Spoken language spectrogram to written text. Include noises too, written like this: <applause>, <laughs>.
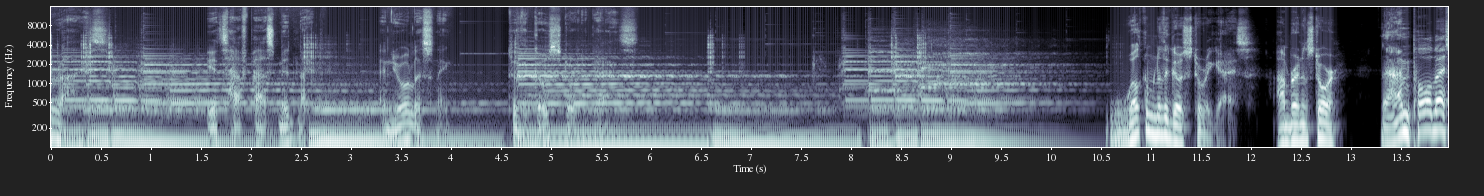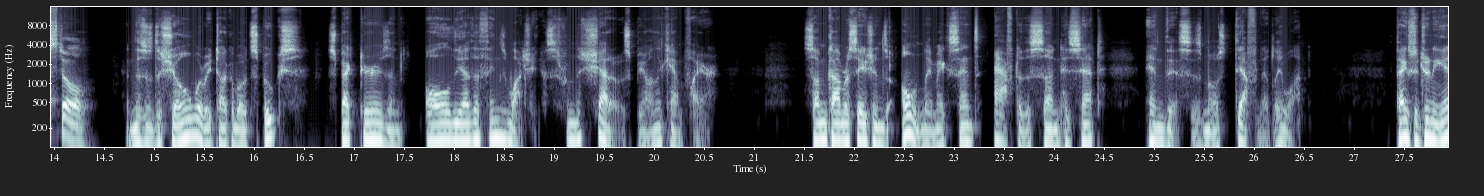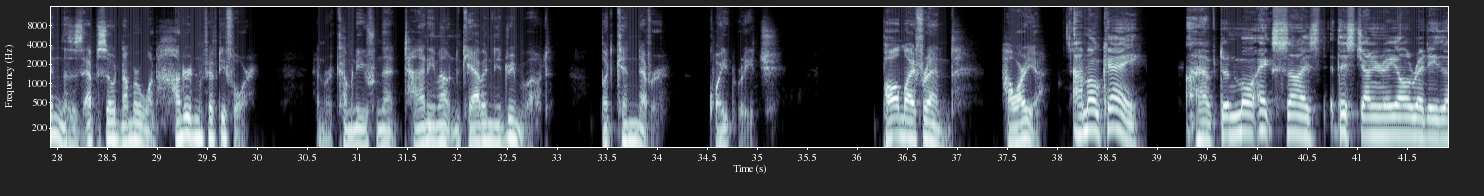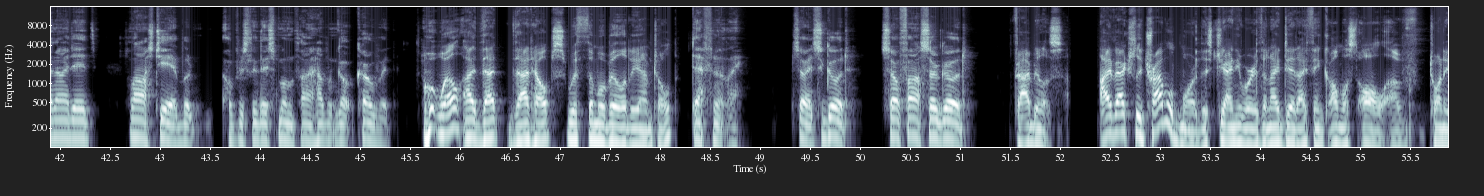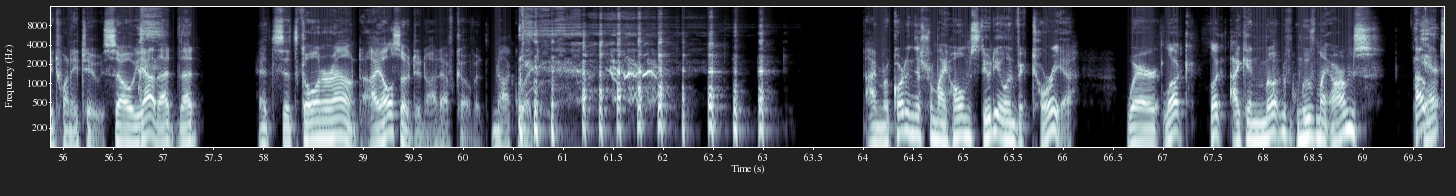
your eyes. It's half past midnight, and you're listening to the Ghost Story Guys. Welcome to the Ghost Story Guys. I'm Brendan Storr, I'm Paul Bestall. and this is the show where we talk about spooks, specters, and all the other things watching us from the shadows beyond the campfire. Some conversations only make sense after the sun has set, and this is most definitely one. Thanks for tuning in. This is episode number 154, and we're coming to you from that tiny mountain cabin you dream about, but can never quite reach. Paul, my friend, how are you? I'm okay. I have done more exercise this January already than I did last year, but obviously this month I haven't got COVID. Oh, well, I, that that helps with the mobility, I'm told. Definitely. So it's good. So far, so good. Fabulous. I've actually traveled more this January than I did, I think, almost all of 2022. So yeah, that that it's it's going around. I also do not have COVID. Knock wood. <laughs> I'm recording this from my home studio in Victoria, where look, look, I can move, move my arms out, Yep.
